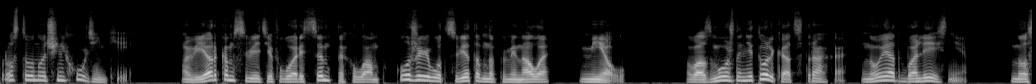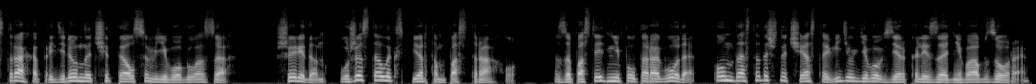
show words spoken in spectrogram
просто он очень худенький». В ярком свете флуоресцентных ламп кожа его цветом напоминала мел. Возможно, не только от страха, но и от болезни. Но страх определенно читался в его глазах. Шеридан уже стал экспертом по страху. За последние полтора года он достаточно часто видел его в зеркале заднего обзора.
